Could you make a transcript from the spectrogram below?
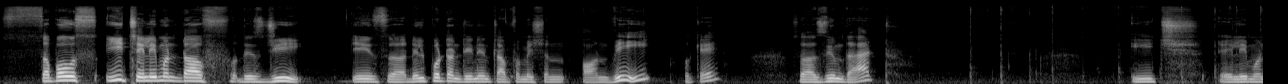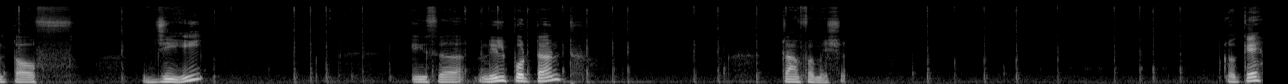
Suppose each element of this G is nilpotent linear transformation on V. Okay. So, assume that each element of G is a nilpotent transformation. Okay,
